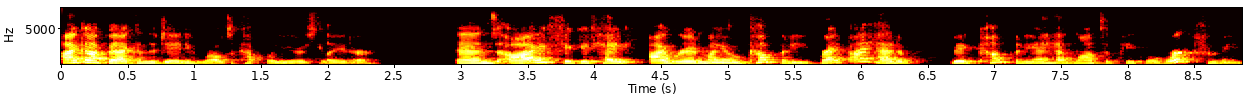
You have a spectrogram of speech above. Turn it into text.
I got back in the dating world a couple of years later. And I figured, hey, I ran my own company, right? I had a big company. I had lots of people work for me.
